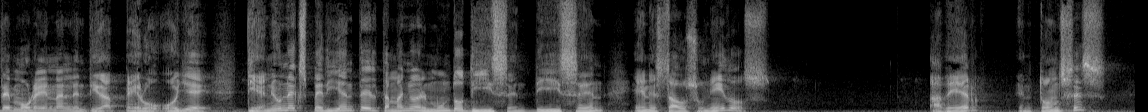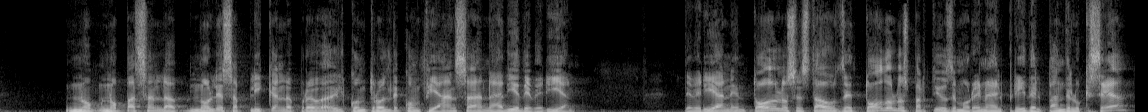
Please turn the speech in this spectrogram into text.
de Morena en la entidad, pero oye, tiene un expediente del tamaño del mundo, dicen, dicen, en Estados Unidos. A ver, entonces, no, no pasan la, no les aplican la prueba del control de confianza a nadie, deberían. Deberían en todos los estados de todos los partidos de Morena, del PRI, del PAN, de lo que sea,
